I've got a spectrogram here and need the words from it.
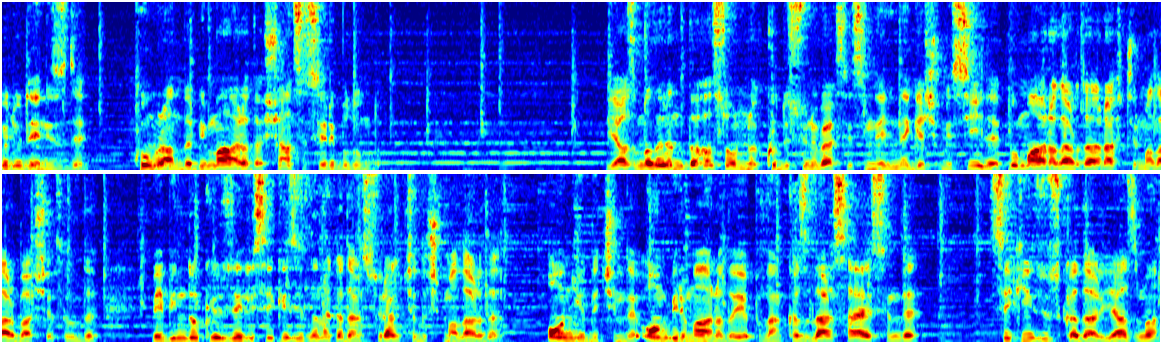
Ölü Deniz'de Kumran'da bir mağarada şans eseri bulundu. Yazmaların daha sonra Kudüs Üniversitesi'nin eline geçmesiyle bu mağaralarda araştırmalar başlatıldı ve 1958 yılına kadar süren çalışmalarda 10 yıl içinde 11 mağarada yapılan kazılar sayesinde 800 kadar yazma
